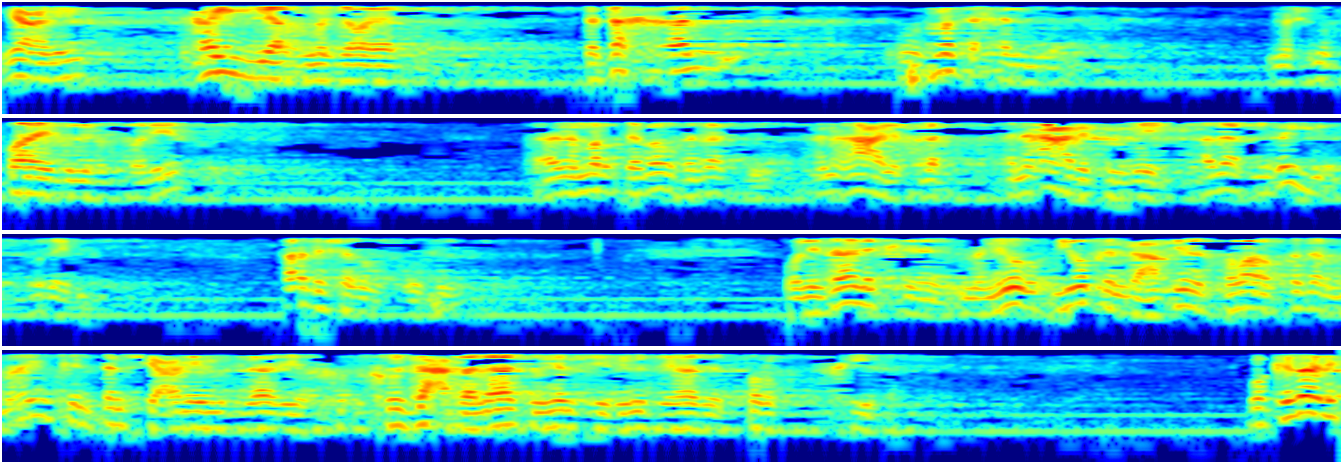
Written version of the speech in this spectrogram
يعني غير مجريات. تدخل ومسح مش مصايب اللي في الطريق. هذا مرتبة وهذاك أنا أعرف بس أنا أعرف الغيب. هذاك يغير الغيب هذا شغل الصوفي. ولذلك من يوقن بعقيدة القضاء والقدر ما يمكن تمشي عليه مثل هذه الخزعبلات ويمشي في مثل هذه الطرق السخيفة وكذلك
